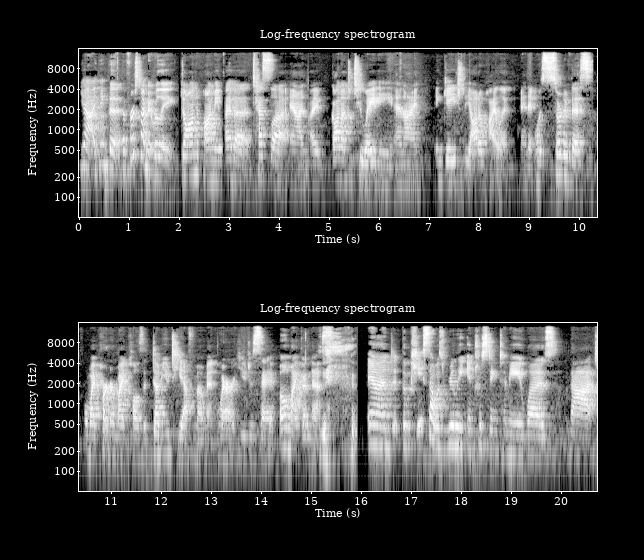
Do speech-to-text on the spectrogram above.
Yeah, I think that the first time it really dawned upon me, I have a Tesla and I got onto 280 and I engaged the autopilot. And it was sort of this what my partner Mike calls the WTF moment, where you just say, oh my goodness. and the piece that was really interesting to me was that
